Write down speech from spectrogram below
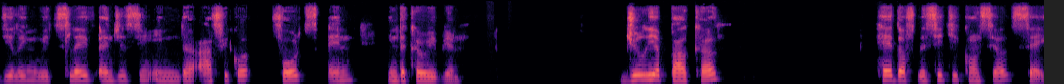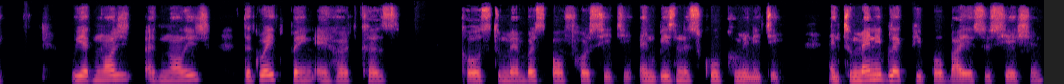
dealing with slave agency in the Africa, forts, and in the Caribbean. Julia Palka, head of the city council, say, "We acknowledge, acknowledge the great pain and hurt caused, caused to members of her city and business school community, and to many black people by association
